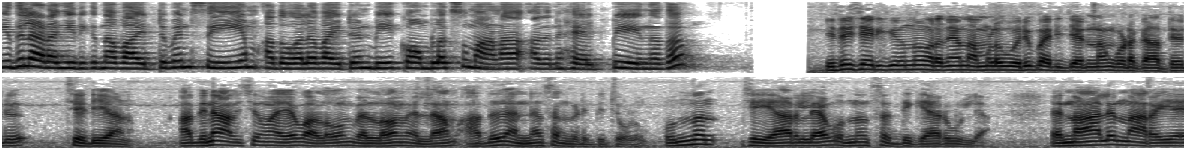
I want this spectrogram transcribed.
ഇതിലടങ്ങിയിരിക്കുന്ന വൈറ്റമിൻ സിയും അതുപോലെ വൈറ്റമിൻ ബി കോംപ്ലക്സുമാണ് അതിന് ഹെൽപ്പ് ചെയ്യുന്നത്. ഇത് ശരിക്കും എന്ന് പറഞ്ഞാൽ നമ്മൾ ഒരു പരിചരണം കൊടുക്കാത്തൊരു ചെടിയാണ്. അതിനാവശ്യമായ വളവും വെള്ളവും എല്ലാം അത് തന്നെ സംഘടിപ്പിച്ചോളും. ഒന്നും ചെയ്യാറില്ല ഒന്നും ശ്രദ്ധിക്കാറുമില്ല. എന്നാലും നിറയെ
